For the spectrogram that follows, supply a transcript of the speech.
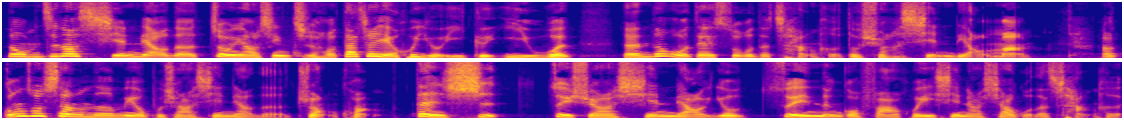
那我们知道闲聊的重要性之后，大家也会有一个疑问：难道我在所有的场合都需要闲聊吗？啊，工作上呢，没有不需要闲聊的状况，但是最需要闲聊又最能够发挥闲聊效果的场合，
